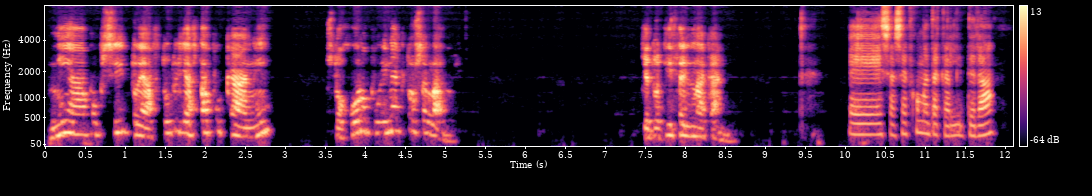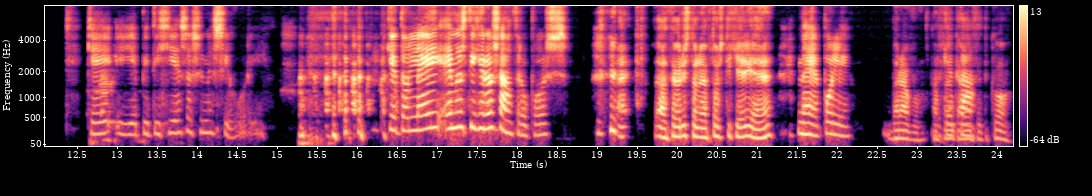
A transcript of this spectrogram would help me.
μία άποψη του εαυτού του για αυτά που κάνει στο χώρο που είναι εκτός Ελλάδος. Και το τι θέλει να κάνει. Ε, σας εύχομαι τα καλύτερα και η επιτυχία σας είναι σίγουρη. και το λέει ένας τυχερός άνθρωπος. Θα θεωρείς τον εαυτό σου τυχερή, ε; Ναι, πολύ. Μπράβο. Αυτό είναι Αρκετά. καλό θετικό.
